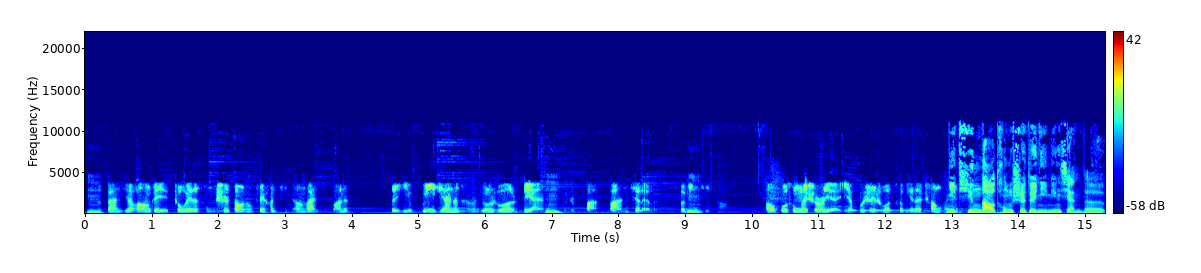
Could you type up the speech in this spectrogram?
嗯，感觉好像给周围的同事造成非常紧张感觉。完了，自己无意间呢，可能就是说脸就是板板起来了，特别紧张。然后沟通的时候也也不是说特别的畅快。你听到同事对你明显的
